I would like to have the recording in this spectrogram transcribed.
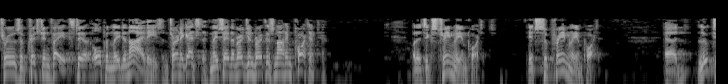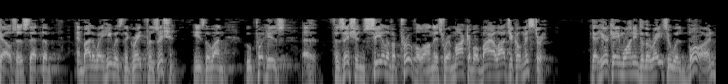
truths of Christian faith, still openly deny these and turn against it. And they say the virgin birth is not important. But it's extremely important. It's supremely important. Uh, Luke tells us that the, and by the way, he was the great physician. He's the one who put his uh, physician's seal of approval on this remarkable biological mystery that here came one into the race who was born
